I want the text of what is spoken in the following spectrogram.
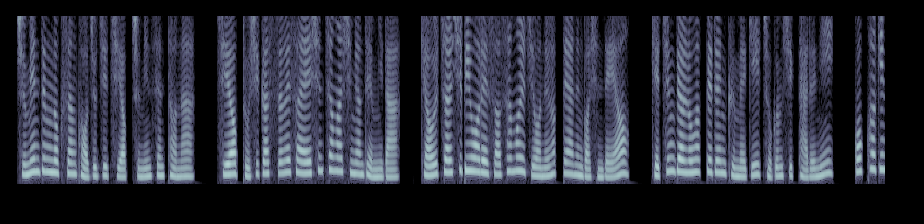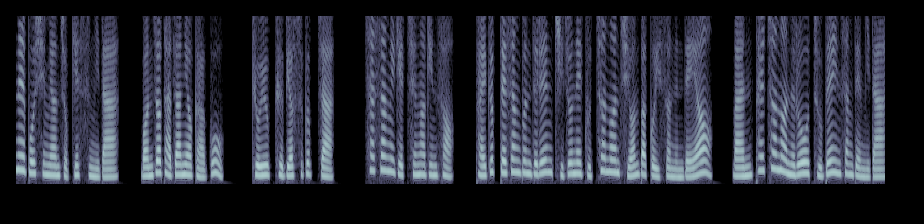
주민등록상 거주지 지역 주민센터나 지역 도시가스 회사에 신청하시면 됩니다. 겨울철 12월에서 3월 지원을 확대하는 것인데요. 계층별로 확대된 금액이 조금씩 다르니 꼭 확인해 보시면 좋겠습니다. 먼저 다자녀 가구, 교육급여 수급자, 차상위 계층 확인서, 발급 대상분들은 기존에 9,000원 지원받고 있었는데요. 18,000원으로 2배 인상됩니다.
